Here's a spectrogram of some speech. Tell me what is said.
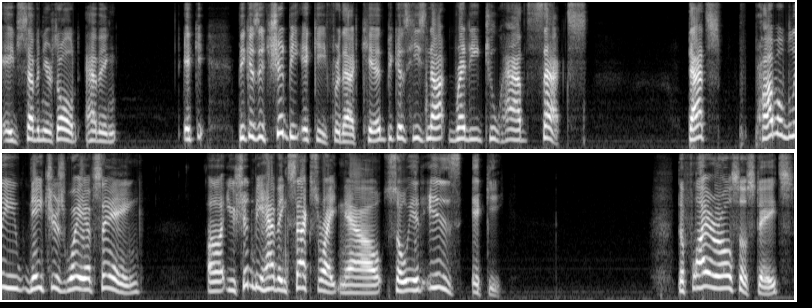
age 7 years old having icky because it should be icky for that kid because he's not ready to have sex. That's probably nature's way of saying uh, you shouldn't be having sex right now, so it is icky. The flyer also states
